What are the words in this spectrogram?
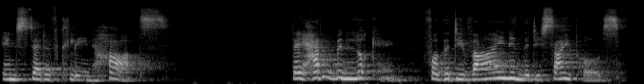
instead of clean hearts. They hadn't been looking for the divine in the disciples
